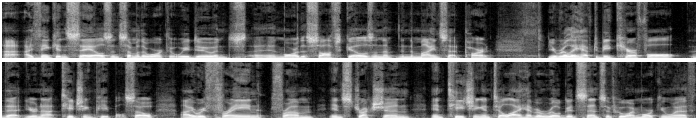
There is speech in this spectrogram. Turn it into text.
uh, I think in sales and some of the work that we do and, and more of the soft skills and the, and the mindset part, you really have to be careful that you're not teaching people. So I refrain from instruction and teaching until I have a real good sense of who I'm working with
